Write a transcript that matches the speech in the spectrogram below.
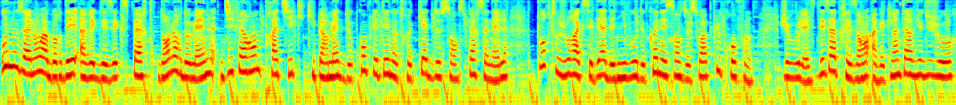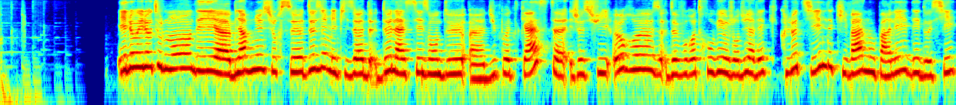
où nous allons aborder avec des expertes dans leur domaine différentes pratiques qui permettent de compléter notre quête de sens personnel pour toujours accéder à des niveaux de connaissance de soi plus profonds. Je vous laisse dès à présent avec l'interview du jour. Hello, hello tout le monde et euh, bienvenue sur ce deuxième épisode de la saison 2 euh, du podcast. Je suis heureuse de vous retrouver aujourd'hui avec Clotilde qui va nous parler des dossiers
